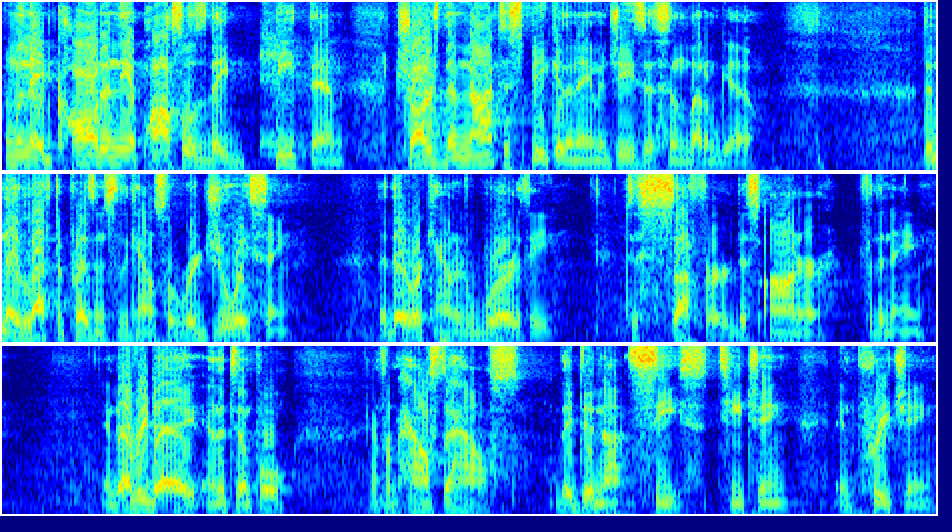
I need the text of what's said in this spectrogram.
And when they had called in the apostles, they beat them, charged them not to speak in the name of Jesus, and let them go. Then they left the presence of the council, rejoicing that they were counted worthy to suffer dishonor for the name. And every day in the temple and from house to house, they did not cease teaching and preaching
